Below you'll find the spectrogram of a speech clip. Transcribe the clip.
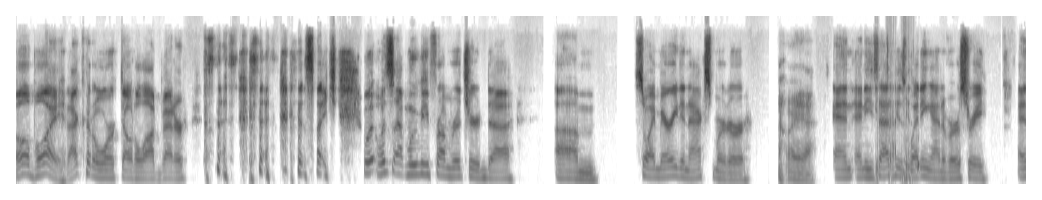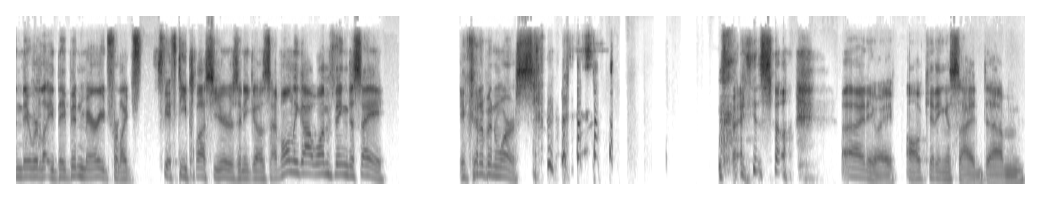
Oh boy, that could have worked out a lot better. it's like, what's that movie from Richard? Uh, um, so I married an axe murderer. Oh yeah and and he's at his wedding anniversary, and they were like they've been married for like fifty plus years, and he goes, "I've only got one thing to say. It could have been worse." right? So, uh, anyway, all kidding aside, um,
